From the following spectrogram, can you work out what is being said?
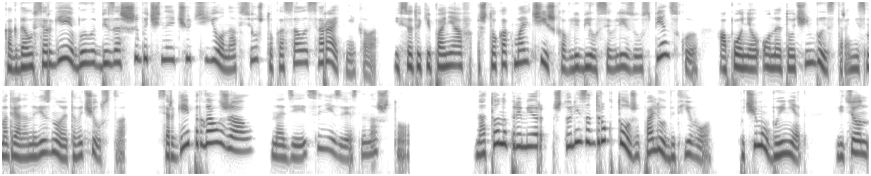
когда у Сергея было безошибочное чутье на все, что касалось Соратникова? И все-таки поняв, что как мальчишка влюбился в Лизу Успенскую, а понял он это очень быстро, несмотря на новизну этого чувства, Сергей продолжал надеяться неизвестно на что. На то, например, что Лиза вдруг тоже полюбит его. Почему бы и нет? Ведь он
